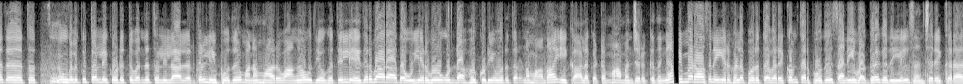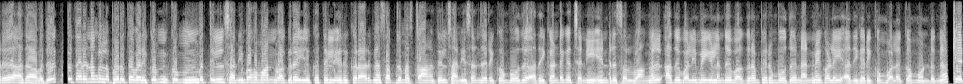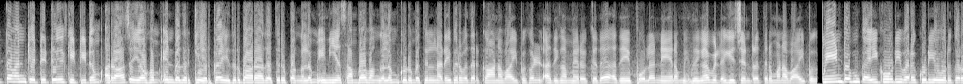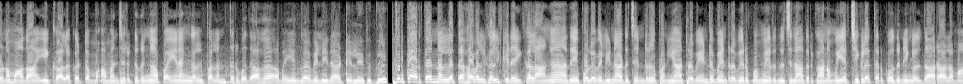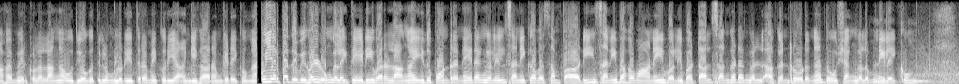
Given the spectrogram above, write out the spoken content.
உங்களுக்கு தொல்லை கொடுத்து வந்த தொழிலாளர்கள் இப்போது மனம் மாறுவாங்க. உத்தியோகத்தில் எதிர்பாராத உயர்வு உண்டாகக்கூடிய ஒரு தருணமாக தான் இக்காலகட்டம் அமைஞ்சிருக்குதுங்க. சிம்மராசனையர்கள் பொறுத்த வரைக்கும் தற்போது சனி வக்ரகதியில் சஞ்சரிக்கிறாரு. அதாவது தருணங்களை பொறுத்த வரைக்கும் கும்பத்தில் சனி பகவான் வக்ர இயக்கத்தில் இருக்கிறாருங்க. சப்தமஸ்தானத்தில் சனி சஞ்சரிக்கும் போது அதை கண்டக சனி என்று சொல்வாங்க அது வலிமை இழந்து வக்ரம் பெறும்போது நன்மைகளை அதிகரிக்கும் வழக்கம் உண்டுங்க. கெட்டவன் கெட்டிட்டில் கிட்டிடும் ராஜயோகம் என்பதற்கு ஏற்ப எதிர்பாராத திருப்பங்களும் இனிய சம்பவங்களும் குடும்பத்தில் நடைபெறுவதற்கான வாய்ப்புகள் அதிகம் இருக்குது. அதே போல நேரம் இதுங்க. விலகி சென்ற திருமண வாய்ப்பு மீண்டும் கைகூடி வரக்கூடிய ஒரு தருணமாக தான் இக்காலகட்டம் அமைஞ்சிருக்குதுங்க. பயணங்கள் பலன் தருவதாக அமையுங்க. வெளிநாட்டிலிருந்து எதிர்பார்த்த நல்ல தகவல்கள் கிடைக்கலாங்க. அதே போல வெளிநாடு சென்று பணியாற்ற வேண்டும் என்ற விருப்பம் இருந்துச்சுன்னா அதற்கான முயற்சிகளை தற்போது நீங்கள் தாராளமாக மேற்கொள்ளலாங்க. உத்தியோகத்தில் உங்களுடைய திறமைக்குரிய அங்கீகாரம் கிடைக்குங்க. உயர் பதவிகள் உங்களை தேடி வரலாங்க. இது போன்ற நேரங்களில் சனிக்கவசம் பாடி சனி பகவானை வழிபட்டால் சங்கடங்கள் அகன்றோடுங்க. தோஷங்களும் நிலைக்கும்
